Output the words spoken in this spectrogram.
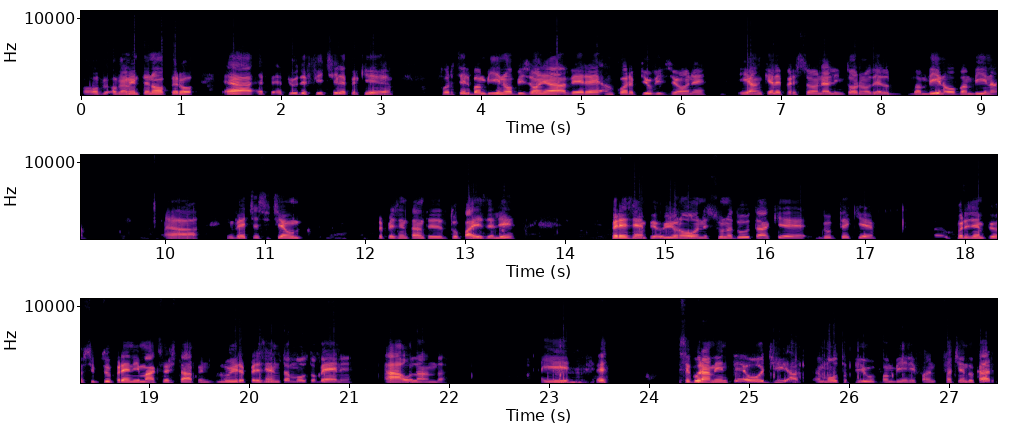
Ov- ovviamente no, però è, è, è, più difficile perché forse il bambino bisogna avere ancora più visione e anche le persone all'intorno del bambino o bambina. Uh, invece se c'è un rappresentante del tuo paese lì, per esempio, io non ho nessuna dubbio che, dubbio che per esempio, se tu prendi Max Verstappen, lui rappresenta molto bene a Olanda. E, e sicuramente oggi ha molto più bambini fan, facendo kart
